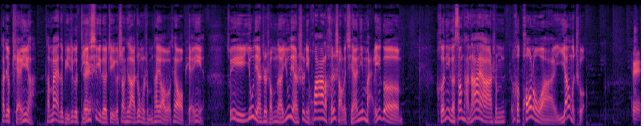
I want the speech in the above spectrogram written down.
它就便宜啊，它卖的比这个嫡系的这个上汽大众什么，它要它要便宜。所以优点是什么呢？优点是你花了很少的钱，你买了一个和那个桑塔纳呀、什么和 Polo 啊一样的车，对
